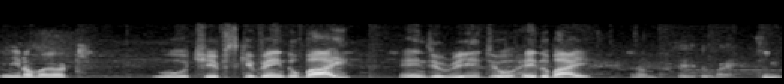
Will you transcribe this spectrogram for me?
em Nova York. O Chiefs que vem do Dubai, Andy Reid, o rei Dubai. Né? Rei Dubai. Sim.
